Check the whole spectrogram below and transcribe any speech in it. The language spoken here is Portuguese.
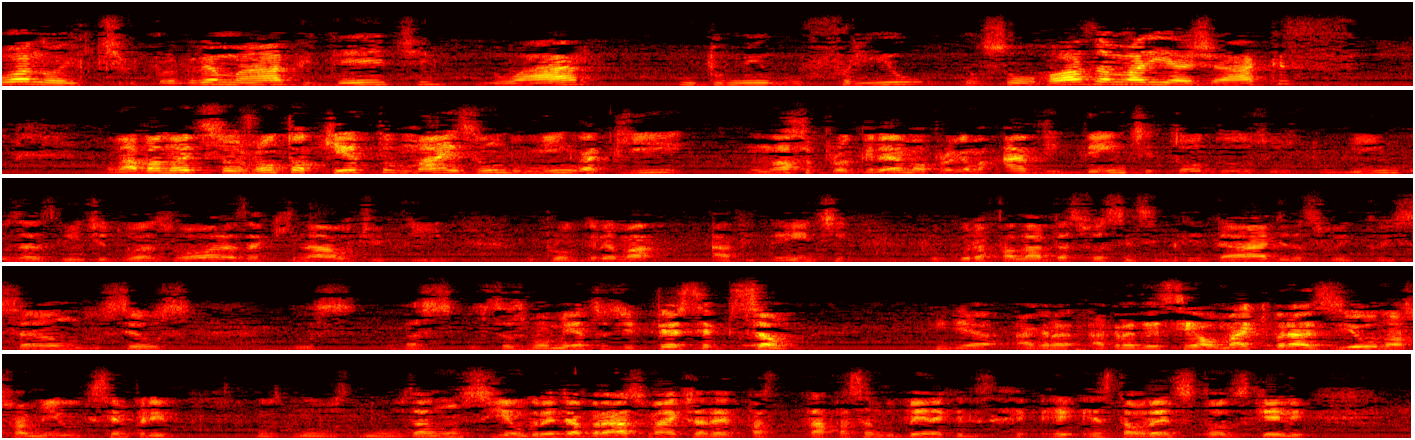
Boa noite. O programa Avidente no ar, um domingo frio. Eu sou Rosa Maria Jaques. Olá, boa noite. Sou João Toqueto. Mais um domingo aqui no nosso programa, o programa Avidente, todos os domingos às 22 horas aqui na AltV. O programa Avidente procura falar da sua sensibilidade, da sua intuição, dos seus, dos, das, dos seus momentos de percepção. Queria agra agradecer ao Mike Brasil, nosso amigo que sempre nos, nos, nos anuncia. Um grande abraço, Mike. Já deve estar passando bem naqueles re restaurantes todos que ele,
